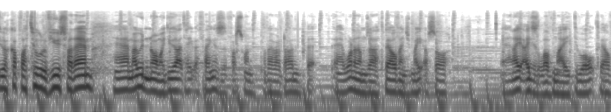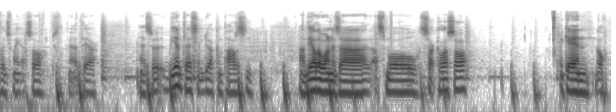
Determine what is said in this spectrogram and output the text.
Do a couple of tool reviews for them. Um, I wouldn't normally do that type of thing. This is the first one I've ever done. But uh, one of them's a 12 inch miter saw. And I, I just love my DeWalt 12 inch miter saw. Just looking at it there. Uh, so it'd be interesting to do a comparison. And the other one is a, a small circular saw. Again, I'll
